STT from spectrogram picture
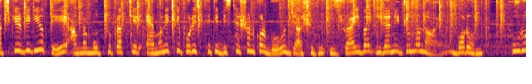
আজকের ভিডিওতে আমরা মধ্যপ্রাচ্যের এমন একটি পরিস্থিতি বিশ্লেষণ করব যা শুধু ইসরায়েল বা ইরানের জন্য নয়, বরং পুরো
